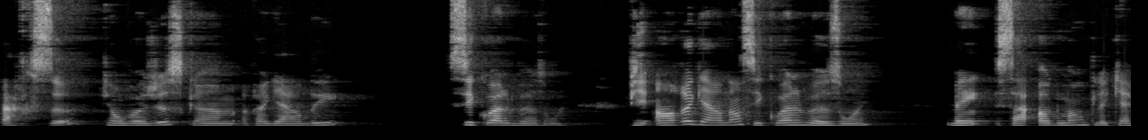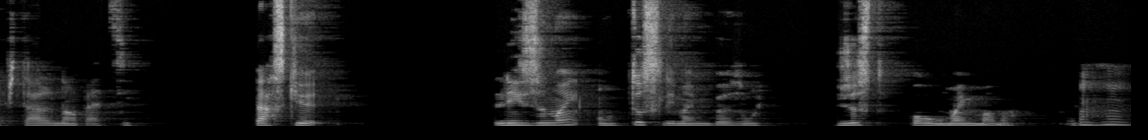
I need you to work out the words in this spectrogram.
par ça puis on va juste comme regarder c'est quoi le besoin puis en regardant c'est quoi le besoin ben ça augmente le capital d'empathie. Parce que les humains ont tous les mêmes besoins, juste pas au même moment. Mhm.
